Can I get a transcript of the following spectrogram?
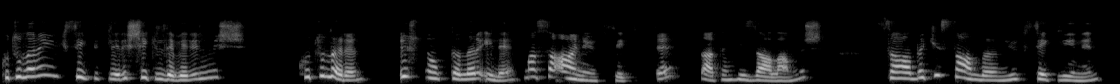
Kutuların yükseklikleri şekilde verilmiş. Kutuların üst noktaları ile masa aynı yükseklikte. Zaten hizalanmış. Sağdaki sandığın yüksekliğinin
